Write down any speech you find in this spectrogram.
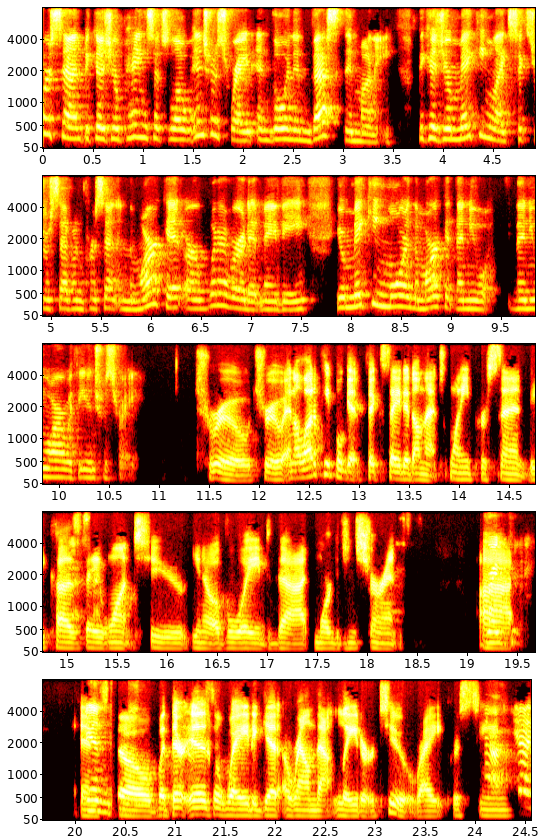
5% because you're paying such low interest rate and go and invest the money because you're making like six or 7% in the market or whatever it may be. You're making more in the market than you, than you are with the interest rate. True, true. And a lot of people get fixated on that 20% because they want to, you know, avoid that mortgage insurance. Uh, and, and so, but there is a way to get around that later too, right, Christine? Yeah, yeah, yeah.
